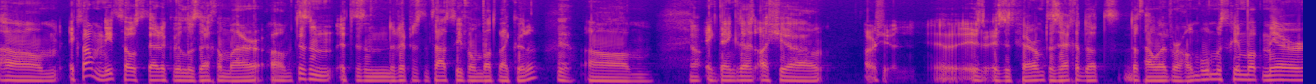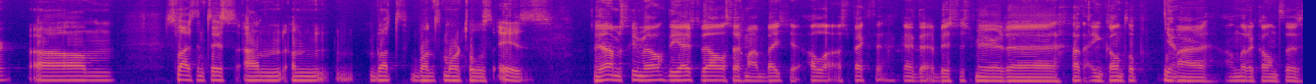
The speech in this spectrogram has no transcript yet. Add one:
Um, ik zou hem niet zo sterk willen zeggen, maar um, het, is een, het is een representatie van wat wij kunnen. Ja. Um, ja. Ik denk dat als je, als je is, is het fair om te zeggen dat, dat However Humble misschien wat meer um, sluitend is aan, aan wat Once More Tools is? Ja, misschien wel. Die heeft wel zeg maar een beetje alle aspecten. Kijk, de is meer, uh, gaat één kant op. Ja. Maar andere kanten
